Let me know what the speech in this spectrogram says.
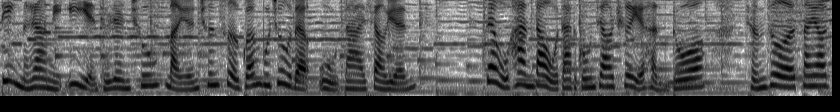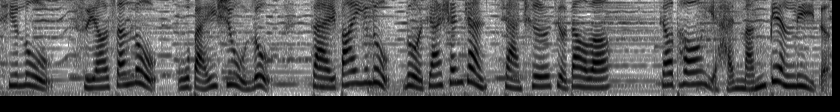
定能让你一眼就认出满园春色关不住的武大校园。在武汉到武大的公交车也很多，乘坐三幺七路、四幺三路、五百一十五路，在八一路珞珈山站下车就到了，交通也还蛮便利的。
